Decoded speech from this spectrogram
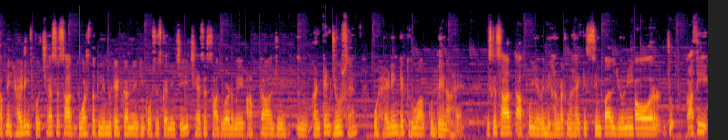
अपनी हेडिंग्स को छह से सात वर्ड तक लिमिटेड करने की कोशिश करनी चाहिए। छह से सात वर्ड में आपका जो कंटेंट जूस है, वो हेडिंग के थ्रू आपको देना है। इसके साथ आपको यह भी ध्यान रखना है कि सिंपल यूनिक और जो काफ़ी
